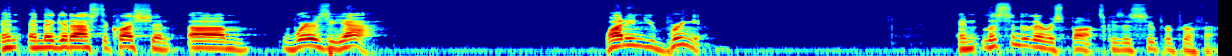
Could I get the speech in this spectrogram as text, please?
And, and they get asked the question, um, where's he at? Why didn't you bring him? And listen to their response because it's super profound.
